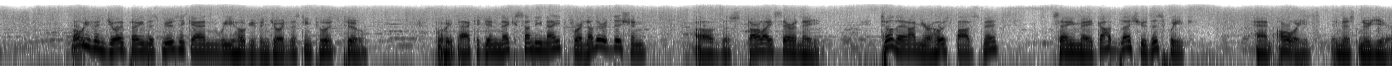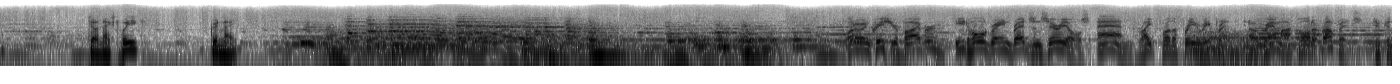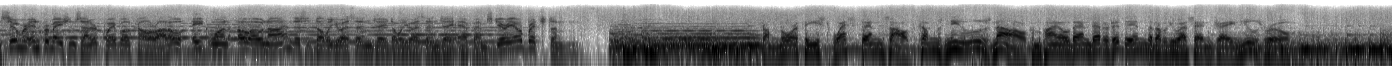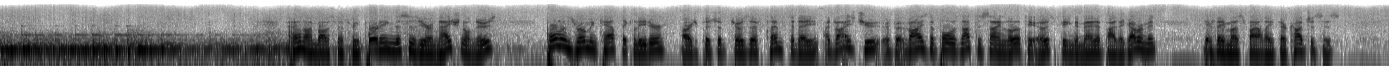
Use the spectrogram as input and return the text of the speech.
But we've enjoyed playing this music and we hope you've enjoyed listening to it too. We'll be back again next Sunday night for another edition of the Starlight Serenade. Till then, I'm your host, Bob Smith, saying may God bless you this week and always in this new year. Till next week, good night. Increase your fiber? Eat whole grain breads and cereals and write for the free reprint. You know, Grandma called it roughage. To Consumer Information Center, Pueblo, Colorado, 81009. This is WSNJ, WSNJ FM Stereo, Bridgeton. From northeast, west, and south comes news now, compiled and edited in the WSNJ newsroom. And I'm Bob Smith reporting. This is your national news. Poland's Roman Catholic leader, Archbishop Joseph Glemp, today advised, Jew, advised the Poles not to sign loyalty oaths being demanded by the government if they must violate their consciences.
